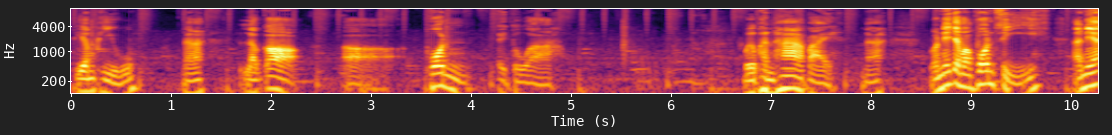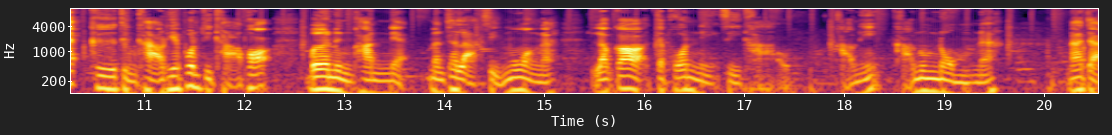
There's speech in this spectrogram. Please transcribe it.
เตรียมผิวนะแล้วก็พ่นไอตัว เบอร์พันห้าไปนะ วันนี้จะมาพ่นสี อันเนี้ยคือถึงขาวที่จะพ่นสีขาวเพราะเบอร์หนึ่งพันเนี่ย มันฉลากสีม่วงนะ แล้วก็จะพ่นนี่สีขาว ขาวนี้ขาวนมนมๆนะ น่าจะ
